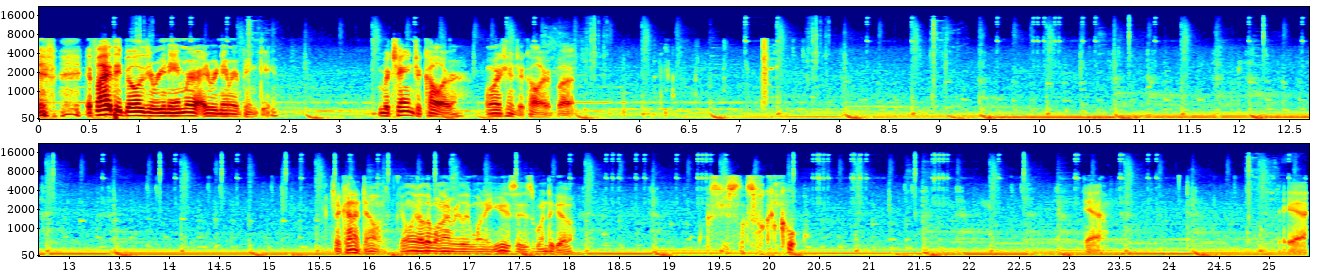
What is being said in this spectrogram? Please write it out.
If if I had the ability to rename her, I'd rename her Pinky. I'm gonna change the color. I want to change the color, but which I kind of don't. The only other one I really want to use is Wendigo, because it just looks fucking cool. Yeah. Yeah.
